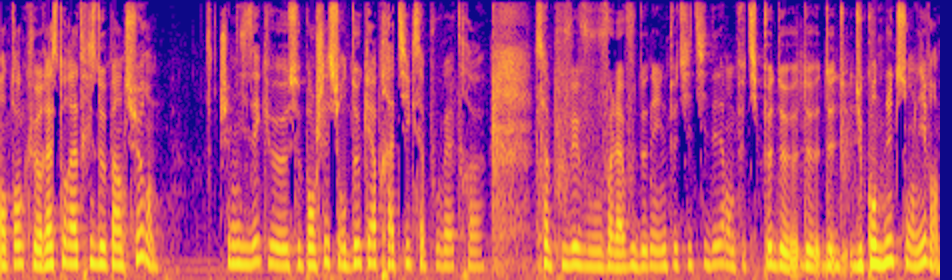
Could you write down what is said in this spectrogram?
en tant que restauratrice de peinture, je me disais que se pencher sur deux cas pratiques, ça pouvait, être, ça pouvait vous, voilà, vous donner une petite idée, un petit peu de, du contenu de son livre.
